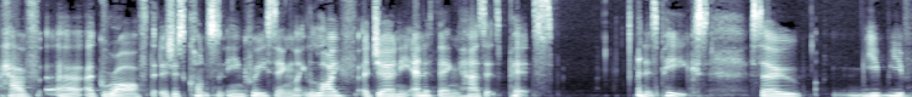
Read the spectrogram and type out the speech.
have a, a graph that is just constantly increasing. Like life, a journey, anything has its pits and its peaks. So you, you've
